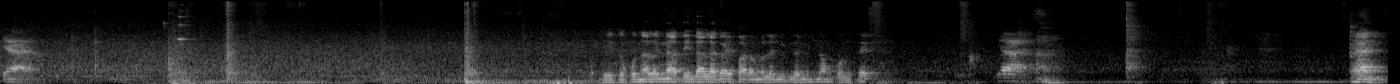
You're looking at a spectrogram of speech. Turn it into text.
yan dito ko na lang natin ilalagay para malamig-lamig ng konti. Yan yan.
